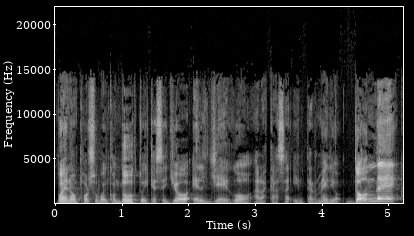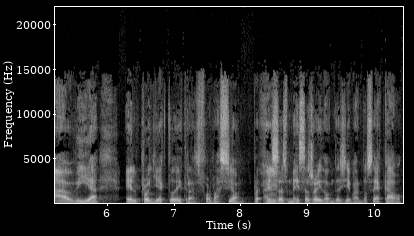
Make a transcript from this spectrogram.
Bueno, por su buen conducto y qué sé yo, él llegó a la casa intermedio, donde había el proyecto de transformación, hmm. esas mesas redondas llevándose a cabo.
